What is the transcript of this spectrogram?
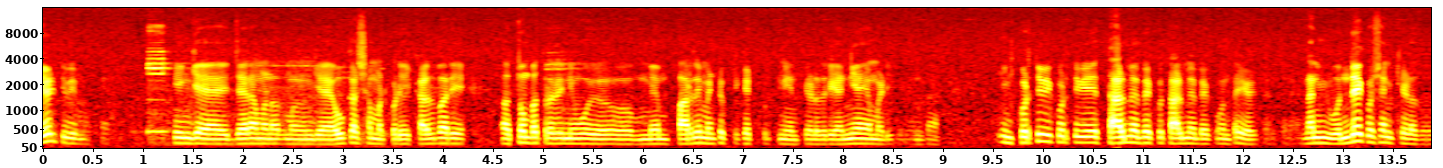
ಕೇಳ್ತೀವಿ ಮತ್ತೆ. ಹಿಂಗೆ ಜಯರಾಮಣ್ಣವ್ರ ಮಗನಿಗೆ ಅವಕಾಶ ಮಾಡಿಕೊಡಿ. ಕಳೆದ ಬಾರಿ ಹತ್ತೊಂಬತ್ತರಲ್ಲಿ ನೀವು ಮೆಮ್ ಪಾರ್ಲಿಮೆಂಟಿಗೆ ಟಿಕೆಟ್ ಕೊಡ್ತೀನಿ ಅಂತ ಹೇಳಿದ್ರಿ, ಅನ್ಯಾಯ ಮಾಡಿದ್ದೀರಿ ಅಂತ. ಹಿಂಗೆ ಕೊಡ್ತೀವಿ ಕೊಡ್ತೀವಿ, ತಾಳ್ಮೆ ಬೇಕು ತಾಳ್ಮೆ ಬೇಕು ಅಂತ ಹೇಳ್ತಾ ಇರ್ತಾರೆ. ನನಗೆ ಒಂದೇ ಕ್ವಶನ್ ಕೇಳೋದು.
